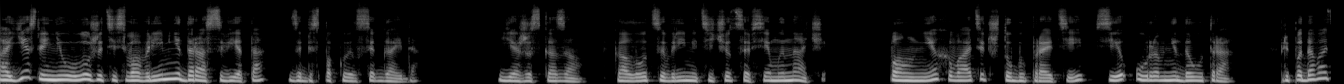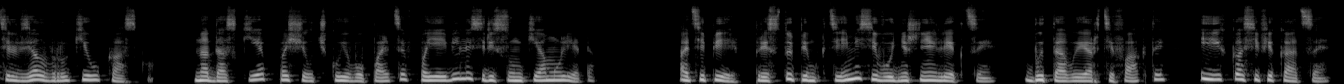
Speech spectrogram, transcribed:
«А если не уложитесь во времени до рассвета?» – забеспокоился Гайда. «Я же сказал, в колодце время течет совсем иначе. Вполне хватит, чтобы пройти все уровни до утра». Преподаватель взял в руки указку. На доске по щелчку его пальцев появились рисунки амулетов. А теперь приступим к теме сегодняшней лекции – бытовые артефакты и их классификация.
